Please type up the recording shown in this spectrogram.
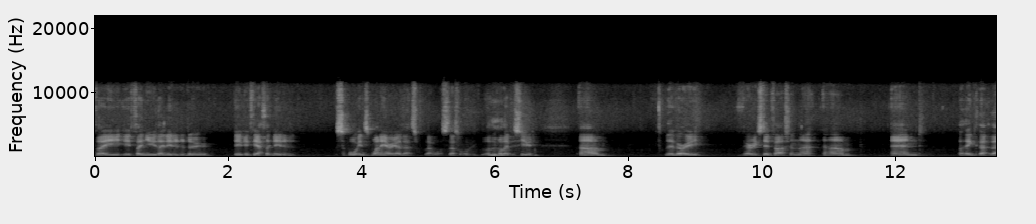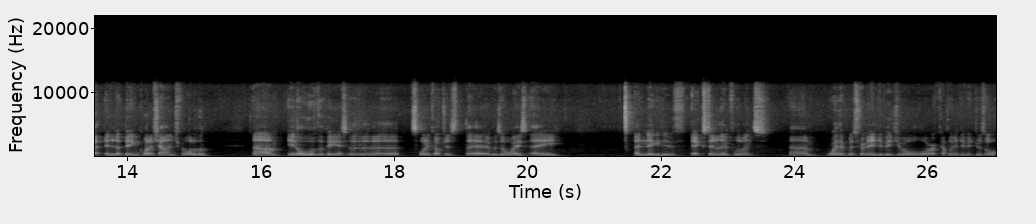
they, if they knew they needed to do, if the athlete needed support in one area, that's that was that's what what they pursued. Um, they're very very steadfast in that, um, and I think that that ended up being quite a challenge for a lot of them. Um, in all of the PS uh, uh, sporting cultures, there was always a a negative external influence, um, whether it was from an individual or a couple of individuals or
